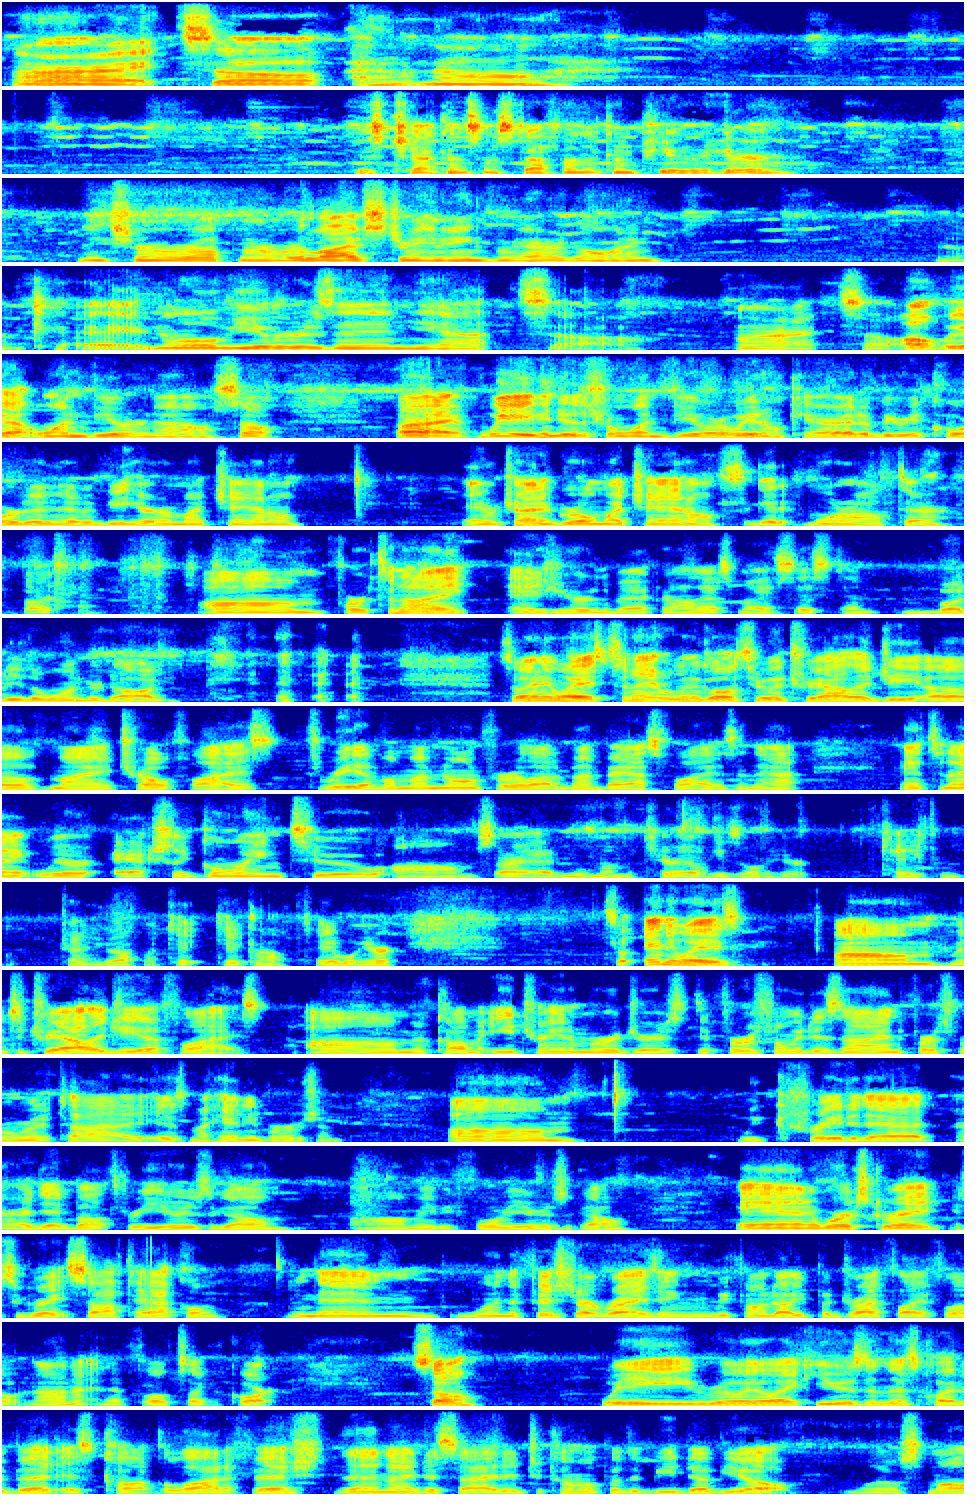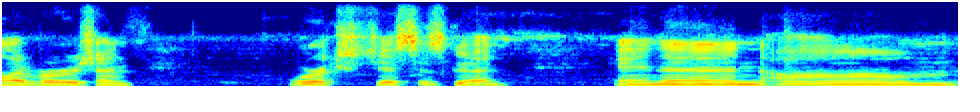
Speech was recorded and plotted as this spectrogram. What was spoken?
All right. So I don't know. Just checking some stuff on the computer here. Make sure we're up and we're live streaming. We are going. Okay. No viewers in yet. So, all right. So, oh, we got one viewer now. So, all right, we even do this for one viewer. We don't care. It'll be recorded. It'll be here on my channel, and we're trying to grow my channel to get it more out there. But um, for tonight, as you heard in the background, that's my assistant, Buddy the Wonder Dog. so, anyways, tonight we're going to go through a trilogy of my trout flies. Three of them. I'm known for a lot of my bass flies and that. And tonight we are actually going to. Um, sorry, I had to move my material. He's over here taking, trying to get off my taking off the table here. So, anyways, um, it's a trilogy of flies. Um, they're called my E-Train emergers. The first one we designed, the first one we're going to tie, is my Hennie version. Um, we created that, I did about three years ago, uh, maybe four years ago. And it works great. It's a great soft tackle. And then when the fish start rising, we found out you put dry fly floating on it and it floats like a cork. So we really like using this quite a bit. It's caught a lot of fish. Then I decided to come up with a BWO a little smaller version works just as good. And then um,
